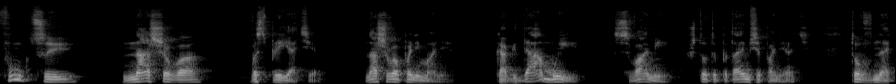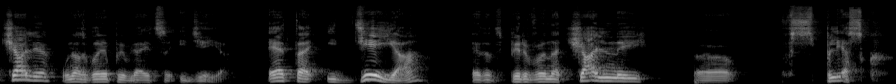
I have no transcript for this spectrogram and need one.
функции нашего восприятия, нашего понимания. Когда мы с вами что-то пытаемся понять, то вначале у нас в голове появляется идея. Эта идея этот первоначальный э, всплеск,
